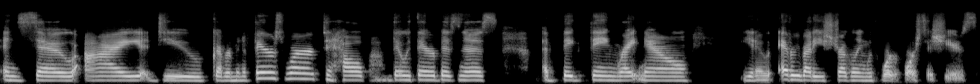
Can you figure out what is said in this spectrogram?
And so I do government affairs work to help with their business. A big thing right now, you know, everybody's struggling with workforce issues.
